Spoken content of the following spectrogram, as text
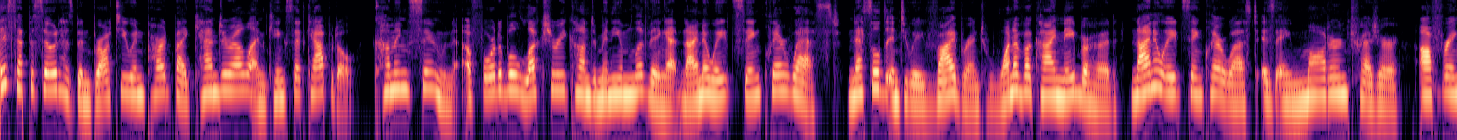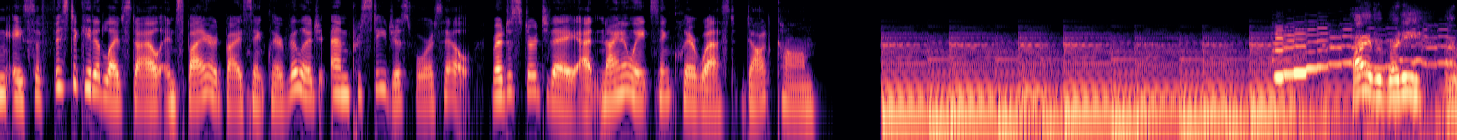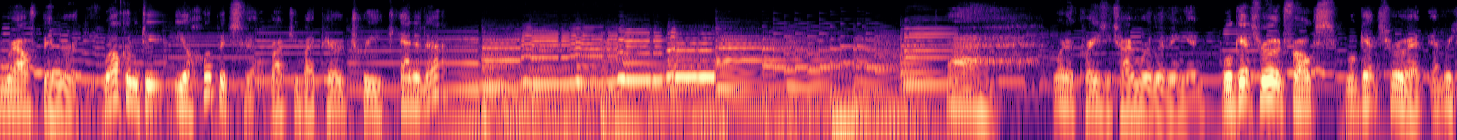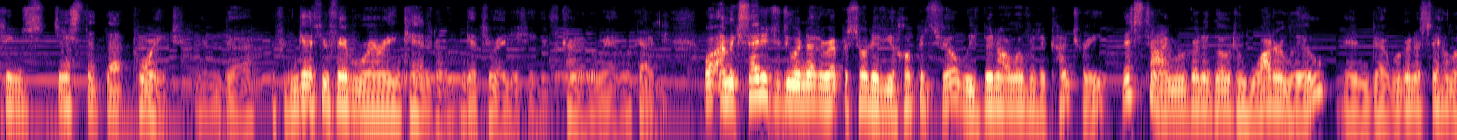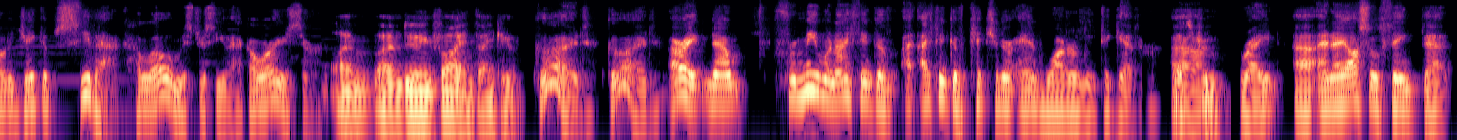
This episode has been brought to you in part by Canderel and KingSett Capital. Coming soon, affordable luxury condominium living at 908 St. Clair West. Nestled into a vibrant, one of a kind neighborhood, 908 St. Clair West is a modern treasure, offering a sophisticated lifestyle inspired by St. Clair Village and prestigious Forest Hill. Register today at 908stclairwest.com. Hi, everybody. I'm Ralph Benmergui. Welcome to Yehupetzville, brought to you by Pear Tree Canada. What a crazy time we're living in. We'll get through it, folks. We'll get through it. Everything's just at that point. And uh, if we can get through February in Canada, we can get through anything. It's kind of the way I look at it. Well, I'm excited to do another episode of Yehupetzville. We've been all over the country. This time, we're going to go to Waterloo, and uh, we're going to say hello to Jacob Sivak. Hello, Mr. Sivak. How are you, sir? I'm I'm doing fine, thank you. Good, good. All right. Now, for me, when I think of, I, I think of Kitchener and Waterloo together. That's true. Right. Uh, and I also think that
